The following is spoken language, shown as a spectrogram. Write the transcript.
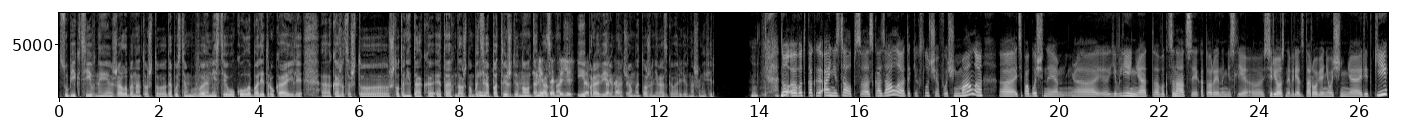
субъективные жалобы на то, что, допустим, в месте укола болит рука или э, кажется, что что-то не так. Это должно быть подтверждено, доказано Нет, есть, и да, проверено, доказано. о чем мы тоже не раз говорили в нашем эфире. Ну, э, вот как и Айнис Залпс э, сказала, таких случаев очень мало. Э, эти побочные явления от вакцинации, которые нанесли серьезный вред здоровью, они очень редки.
